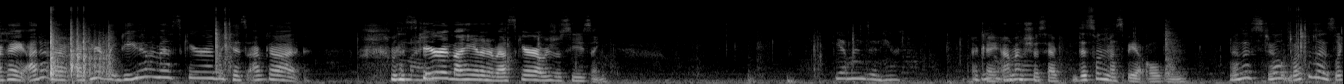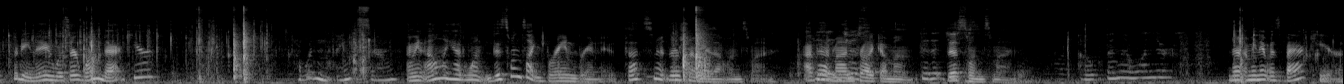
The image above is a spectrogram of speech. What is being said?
Okay, I don't know. Apparently, do you have a mascara? Because I've got mascara in my hand and a mascara I was just using. Yeah, mine's in here. Okay, I must just have. This one must be an old one. No, those still. Both of those look pretty new. Was there one back here? I wouldn't think so. I mean, I only had one. This one's like brand brand new. That's no. There's no way that one's mine. I've Did had mine just- for like a month. This one's mine. Open, I wonder. No, I mean it was back here.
